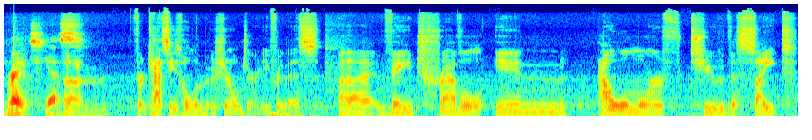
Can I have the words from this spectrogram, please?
Right, yes. um, for Cassie's whole emotional journey for this. Uh, they travel in owl morph to the site.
